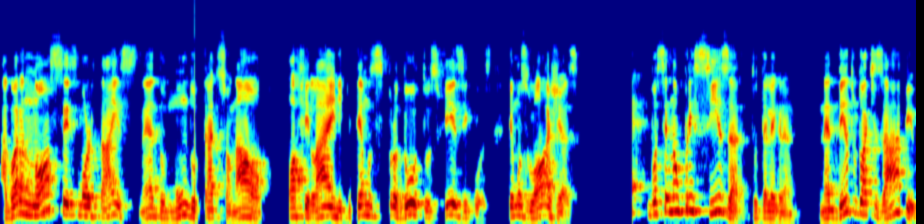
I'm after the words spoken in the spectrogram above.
Agora, nós, seres mortais, né, do mundo tradicional, offline, que temos produtos físicos, temos lojas, você não precisa do Telegram, né? Dentro do WhatsApp,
